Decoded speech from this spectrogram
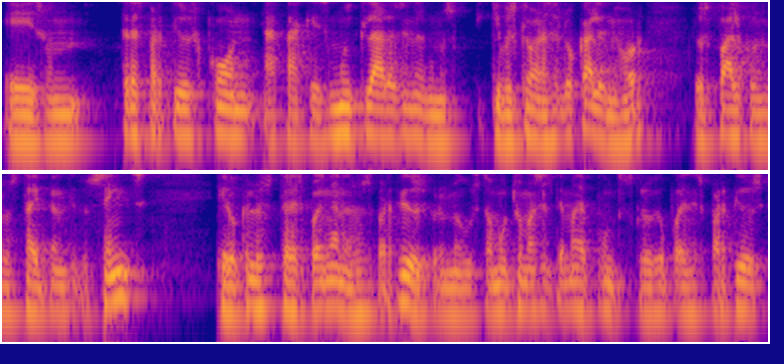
Eh, son tres partidos con ataques muy claros en algunos equipos que van a ser locales, mejor los Falcons, los Titans y los Saints. Creo que los tres pueden ganar esos partidos, pero me gusta mucho más el tema de puntos. Creo que pueden ser partidos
